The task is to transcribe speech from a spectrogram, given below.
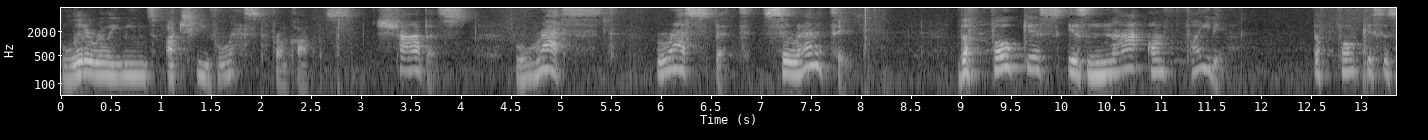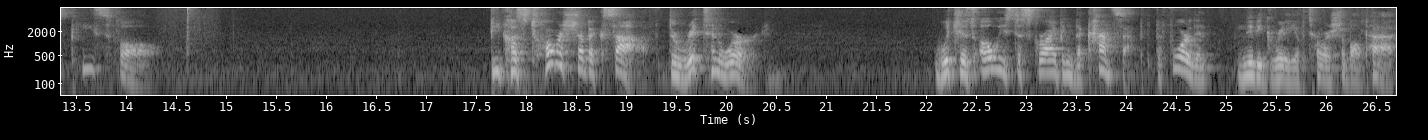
literally means achieve rest from chametz. Shabbos, rest, respite, serenity. The focus is not on fighting. The focus is peaceful. Because Torah Shebeksav, the written word, which is always describing the concept before the nitty gritty of Torah Shabbal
